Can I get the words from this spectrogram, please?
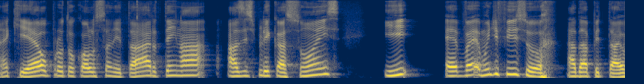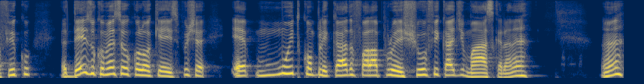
né, que é o protocolo sanitário, tem lá as explicações e é, é muito difícil adaptar. Eu fico. Desde o começo eu coloquei isso. Puxa, é muito complicado falar pro Exu ficar de máscara, né? Hã?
